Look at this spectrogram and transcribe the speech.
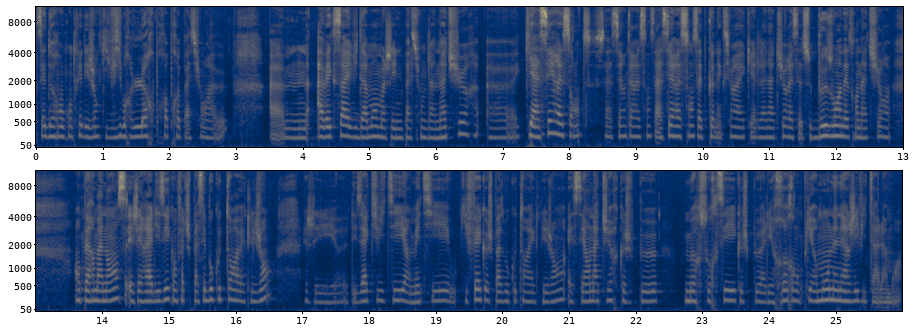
c'est de rencontrer des gens qui vibrent leur propre passion à eux. Euh, avec ça, évidemment, moi j'ai une passion de la nature euh, qui est assez récente. C'est assez intéressant, c'est assez récent cette connexion avec la nature et ce besoin d'être en nature en permanence et j'ai réalisé qu'en fait je passais beaucoup de temps avec les gens. J'ai euh, des activités, un métier qui fait que je passe beaucoup de temps avec les gens et c'est en nature que je peux me ressourcer, que je peux aller re-remplir mon énergie vitale à moi.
